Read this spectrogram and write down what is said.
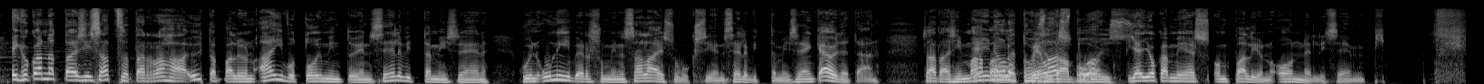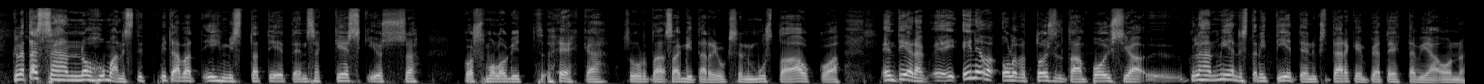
Eikö kannattaisi satsata rahaa yhtä paljon aivotoimintojen selvittämiseen kuin universumin salaisuuksien selvittämiseen käytetään? Saataisiin maapallo pelastua pois. ja joka mies on paljon onnellisempi. Kyllä tässähän no humanistit pitävät ihmistä tieteensä keskiössä, kosmologit ehkä suurta Sagitariuksen mustaa aukkoa. En tiedä, ei, ei ne olevat toisiltaan pois ja kyllähän mielestäni tieteen yksi tärkeimpiä tehtäviä on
